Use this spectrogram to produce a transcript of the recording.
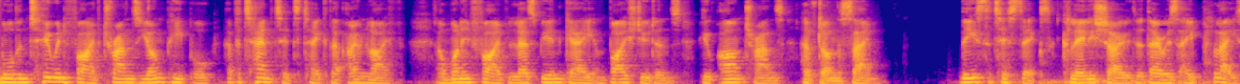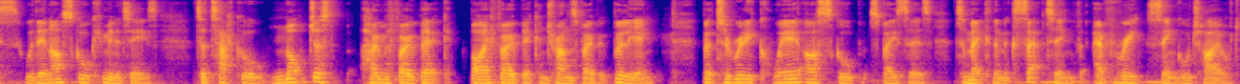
More than two in five trans young people have attempted to take their own life, and one in five lesbian, gay, and bi students who aren't trans have done the same. These statistics clearly show that there is a place within our school communities to tackle not just homophobic, biphobic, and transphobic bullying, but to really queer our school spaces to make them accepting for every single child.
